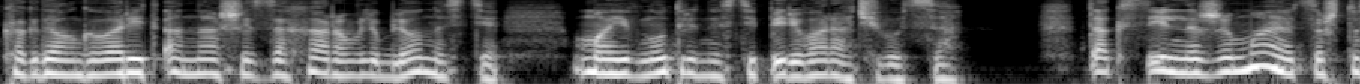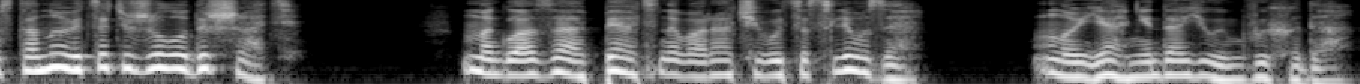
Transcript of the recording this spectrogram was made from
Когда он говорит о нашей с Захаром влюбленности, мои внутренности переворачиваются. Так сильно сжимаются, что становится тяжело дышать. На глаза опять наворачиваются слезы, но я не даю им выхода.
